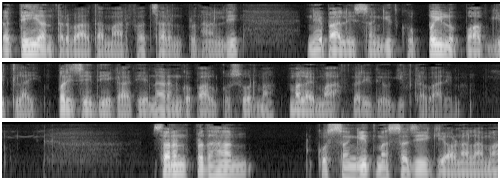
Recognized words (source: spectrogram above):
र त्यही अन्तर्वार्ता मार्फत शरण प्रधानले नेपाली संगीतको पहिलो पप गीतलाई परिचय दिएका थिए। नारायण गोपालको स्वरमा मलाई माफ गरिदेऊ गीतका बारेमा। शरण प्रधानको संगीतमा सजिएकी अरूणा लामा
